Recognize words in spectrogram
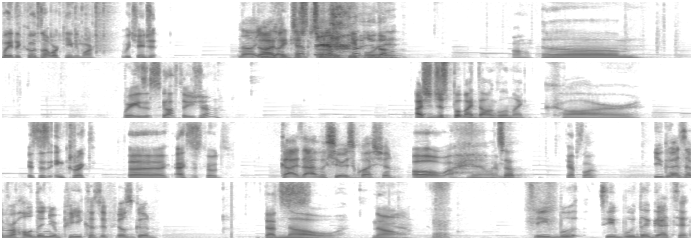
Wait, the code's not working anymore. we change it? No, you no, I think just too many people in dumb- it. Oh. Um, Wait, is it scuffed? Are you sure? I should just put my dongle in my car. It says incorrect uh, access code. Guys, I have a serious question. Oh, I- Yeah, what's I'm- up? Caps lock. You guys ever hold in your pee because it feels good? That's no. No. See, Bu- see, Buddha gets it.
